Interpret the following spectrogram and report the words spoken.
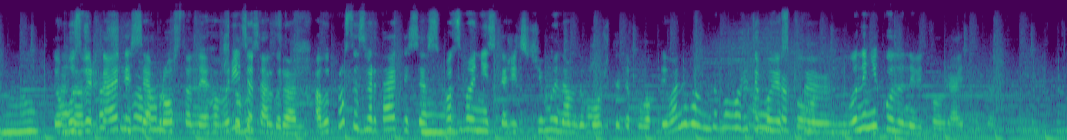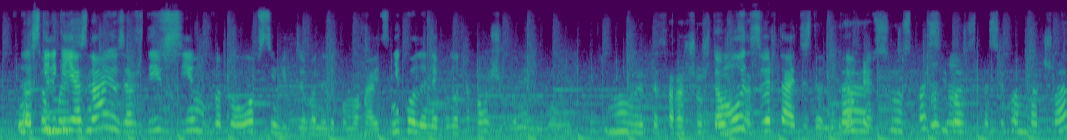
Ну, Тому ага, звертайтеся, просто не говоріть так. От, а ви просто звертайтеся, Мгм. подзвоніть, скажіть, чим ви нам можете допомогти. Вони вам допоможуть Ну, обов'язково. Вони ніколи не відмовляють. Ну, Наскільки ми- я знаю, завжди всім ВПО всім від вони допомагають. Ніколи не було такого, щоб вони відмовили. Ну, это хорошо, что Тому так. звертайтесь до них. Да, Добре, все, спасибо, Мгм. спасибо вам большое.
